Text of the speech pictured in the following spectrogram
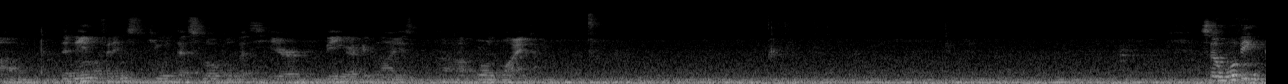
um, the name of an institute that's local, that's here, being recognized uh, worldwide. So moving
